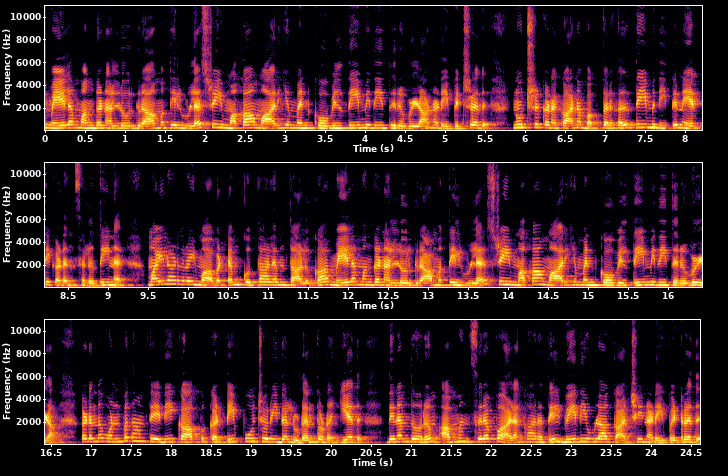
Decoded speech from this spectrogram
மேலமங்கநல்லூர் கிராமத்தில் உள்ள ஸ்ரீ மகா மாரியம்மன் கோவில் தீமிதி திருவிழா நடைபெற்றது. நூற்றுக்கணக்கான பக்தர்கள் தீமிதித்து நேர்த்தி கடன் செலுத்தினர். மயிலாடுதுறை மாவட்டம் குத்தாலம் தாலுகா மேலமங்கநல்லூர் கிராமத்தில் உள்ள ஸ்ரீ மகா மாரியம்மன் கோவில் தீமிதி திருவிழா கடந்த ஒன்பதாம் தேதி காப்பு கட்டி பூச்சொரிதலுடன் தொடங்கியது. தினம்தோறும் அம்மன் சிறப்பு அலங்காரத்தில் வீதியுலா காட்சி நடைபெற்றது.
